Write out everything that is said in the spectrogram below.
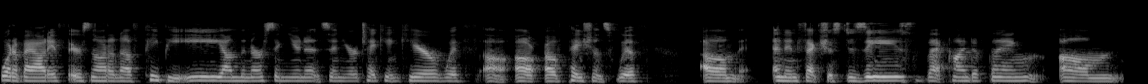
What about if there's not enough PPE on the nursing units and you're taking care with uh, uh, of patients with um, an infectious disease, that kind of thing. Um,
